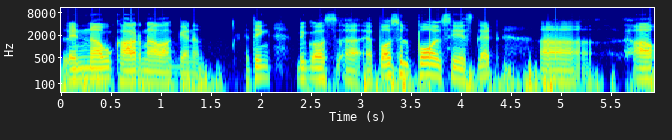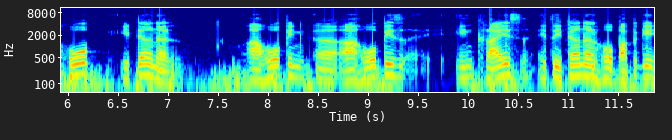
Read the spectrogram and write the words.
ලෙන්නා වූ කාරණාවක් ගැන. I think because uh, Apostle Paul says that uh, our hope eternal, our hope in uh, our hope is in Christ it's eternal hope. අපගේ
